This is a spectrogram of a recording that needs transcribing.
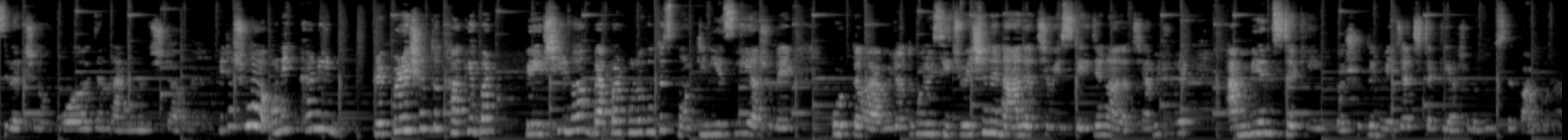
সিলেকশন অফ ওয়ার্ড অ্যান্ড ল্যাঙ্গুয়েজটা এটা আসলে অনেকখানি প্রিপারেশন তো থাকে বাট বেশিরভাগ ব্যাপারগুলো কিন্তু স্পন্টিনিয়াসলি আসলে করতে হয়। আমি যতক্ষণ ওই সিচুয়েশনে না যাচ্ছি, ওই স্টেজে না যাচ্ছি, আমি আসলে অ্যাম্বিয়েন্সটা কি, দর্শকদের মেজাজটা কি আসলে বুঝতে পারব না।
